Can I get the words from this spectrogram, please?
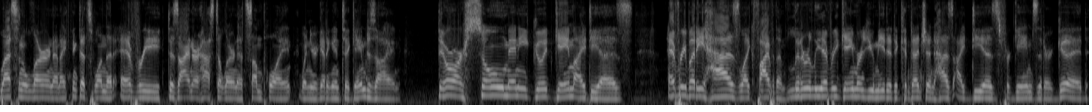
lesson to learn, and I think that's one that every designer has to learn at some point when you're getting into game design. There are so many good game ideas. Everybody has like five of them. Literally every gamer you meet at a convention has ideas for games that are good.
